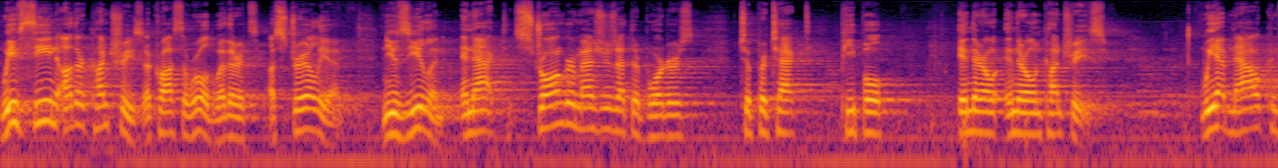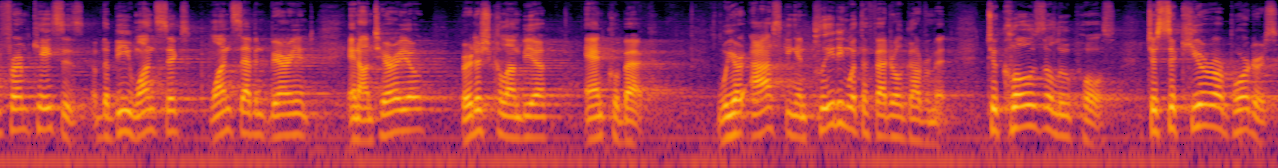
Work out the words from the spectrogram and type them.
We've seen other countries across the world, whether it's Australia, New Zealand, enact stronger measures at their borders to protect people in their own, in their own countries. We have now confirmed cases of the B1617 variant in Ontario, British Columbia, and Quebec. We are asking and pleading with the federal government to close the loopholes, to secure our borders,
